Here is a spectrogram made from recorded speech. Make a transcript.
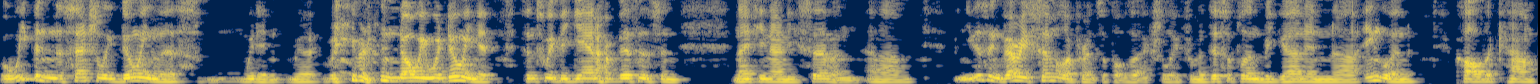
Well, we've been essentially doing this. We didn't we even know we were doing it since we began our business in 1997. Um, using very similar principles, actually, from a discipline begun in uh, England called account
